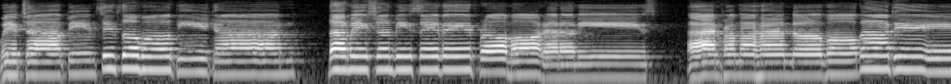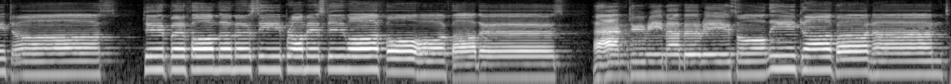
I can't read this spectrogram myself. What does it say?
which have been since the world began that we should be saved from our enemies, and from the hand of all that hate us, to perform the mercy promised to our forefathers, and to remember his holy covenant,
